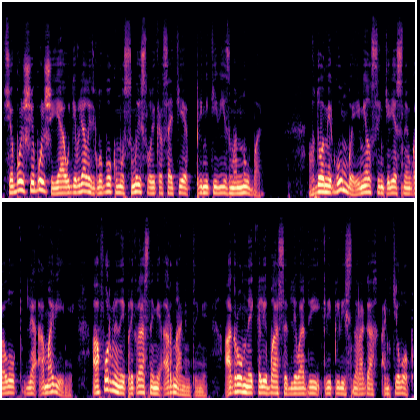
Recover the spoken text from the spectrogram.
Все больше и больше я удивлялась глубокому смыслу и красоте примитивизма Нуба. В доме Гумба имелся интересный уголок для омовений, оформленный прекрасными орнаментами. Огромные колебасы для воды крепились на рогах антилоп,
